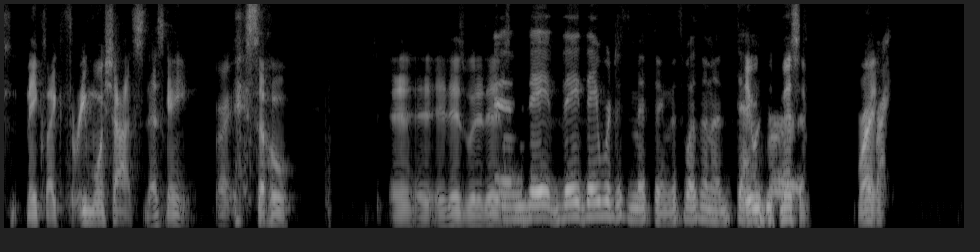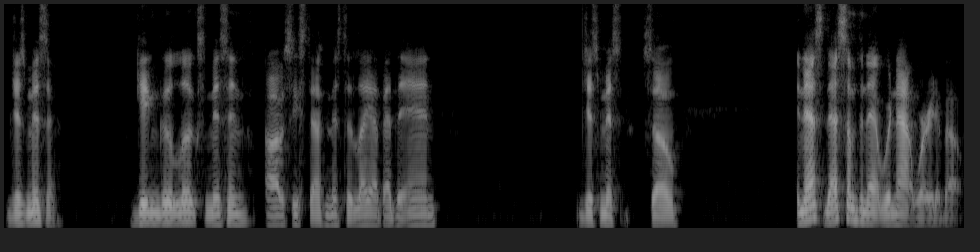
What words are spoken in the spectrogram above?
Make like three more shots. That's game. Right. So it, it- is what it is. And they they they were just missing. This wasn't a Denver. they were just missing. Right. Right. Just missing. Getting good looks, missing. Obviously, Steph missed a layup at the end. Just missing. So, and that's that's something that we're not worried about.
